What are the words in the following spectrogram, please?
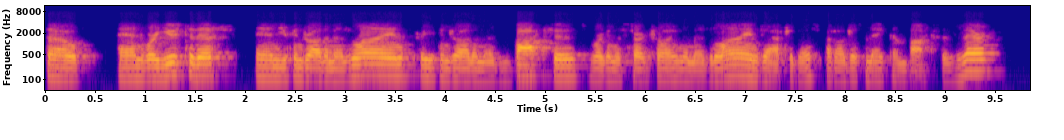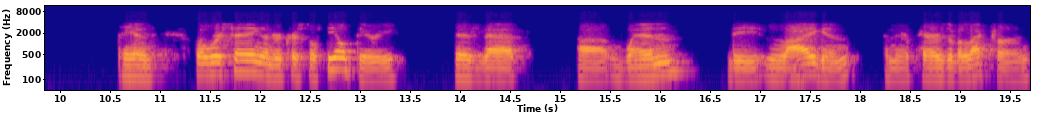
So, and we're used to this and you can draw them as lines or you can draw them as boxes. We're going to start drawing them as lines after this, but I'll just make them boxes there. And what we're saying under crystal field theory is that uh, when the ligands and their pairs of electrons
